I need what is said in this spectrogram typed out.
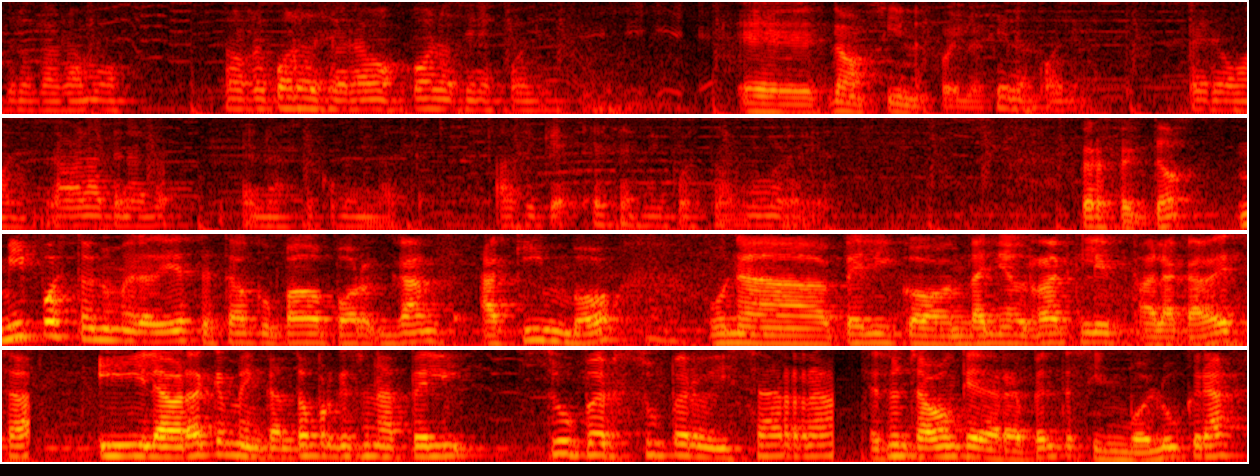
creo que hablamos, no recuerdo si hablamos con o sin spoiler. eh, no, sin spoilers. Sin spoilers. Pero bueno, la van a tener en las recomendaciones. Así que ese es mi puesto número 10. Perfecto. Mi puesto número 10 está ocupado por Guns Akimbo, una peli con Daniel Radcliffe a la cabeza. Y la verdad que me encantó porque es una peli súper, súper bizarra. Es un chabón que de repente se involucra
